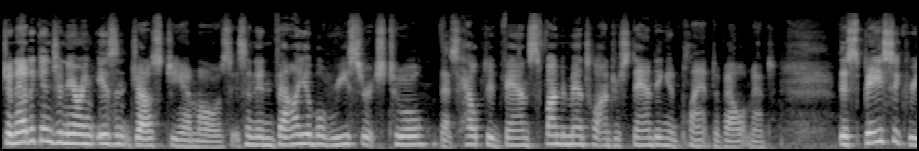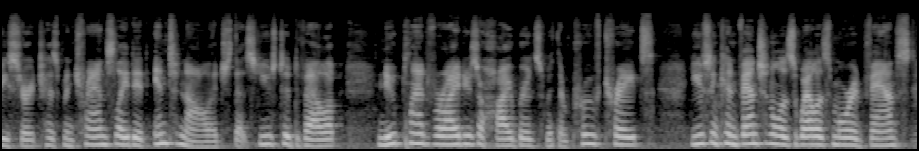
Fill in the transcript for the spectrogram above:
Genetic engineering isn't just GMOs. It's an invaluable research tool that's helped advance fundamental understanding in plant development. This basic research has been translated into knowledge that's used to develop new plant varieties or hybrids with improved traits, using conventional as well as more advanced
